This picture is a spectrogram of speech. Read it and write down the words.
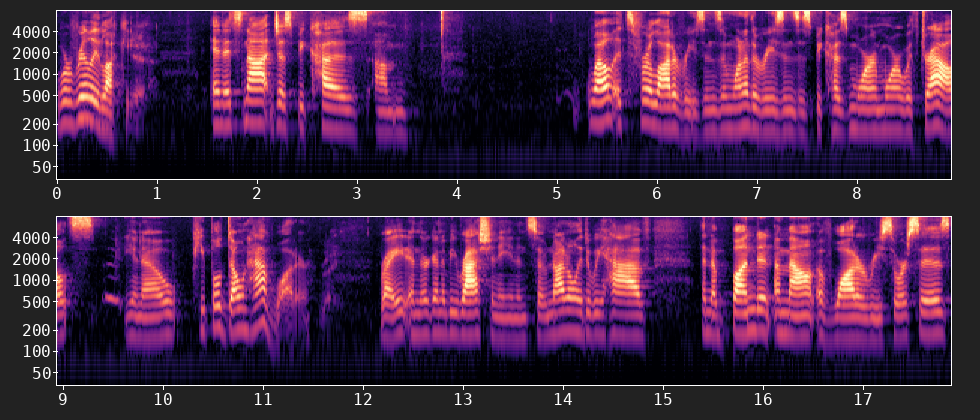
We're really lucky. Yeah. And it's not just because, um, well, it's for a lot of reasons. And one of the reasons is because more and more with droughts, you know, people don't have water. Right. Right? And they're going to be rationing. And so not only do we have an abundant amount of water resources.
